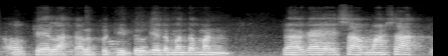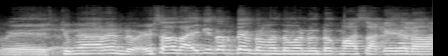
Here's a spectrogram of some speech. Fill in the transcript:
Oke lah kalau begitu oke teman-teman. Nah kayak saya masak, wes dengaran loh. Eh saya tak iki tertib teman-teman untuk masak ya toh.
